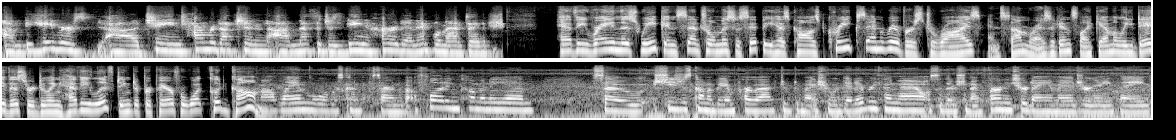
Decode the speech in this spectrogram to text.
um, behaviors uh, change, harm reduction uh, messages being heard and implemented Heavy rain this week in central Mississippi has caused creeks and rivers to rise, and some residents, like Emily Davis, are doing heavy lifting to prepare for what could come. My landlord was concerned about flooding coming in. So she's just kind of being proactive to make sure we get everything out so there's no furniture damage or anything.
